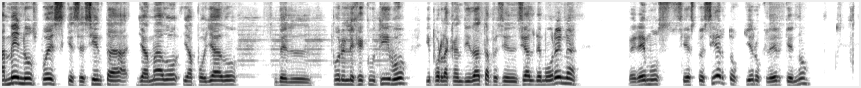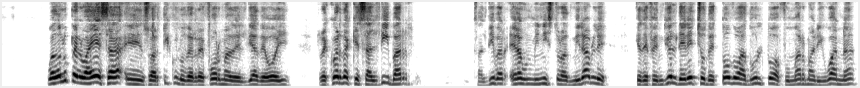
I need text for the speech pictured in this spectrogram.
a menos pues que se sienta llamado y apoyado por el Ejecutivo y por la candidata presidencial de Morena, Veremos si esto es cierto. Quiero creer que no. Guadalupe Loaesa, en su artículo de reforma del día de hoy, recuerda que Saldívar, Saldívar era un ministro admirable que defendió el derecho de todo adulto a fumar marihuana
